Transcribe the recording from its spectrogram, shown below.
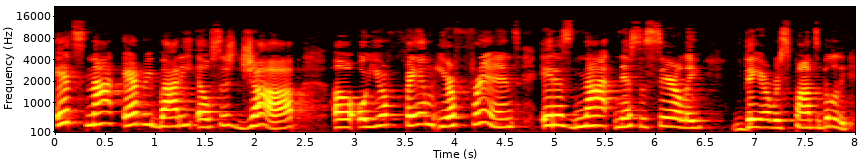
It's not everybody else's job uh, or your family, your friends. It is not necessarily their responsibility,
